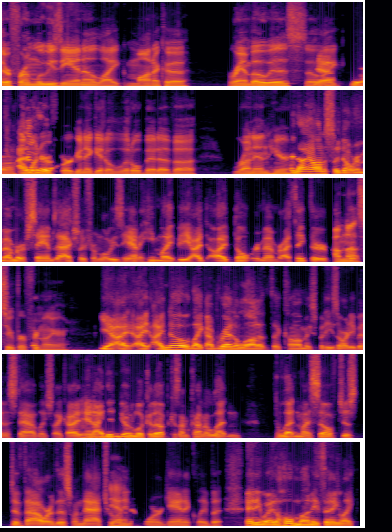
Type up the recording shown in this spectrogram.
they're from Louisiana, like Monica Rambeau is. So Yeah. like yeah I, I wonder know. if we're gonna get a little bit of a run in here. And I honestly don't remember if Sam's actually from Louisiana. He might be. I I don't remember. I think they're. I'm not super familiar. Yeah, I, I I know. Like I've read a lot of the comics, but he's already been established. Like I and I mm-hmm. didn't go look it up because I'm kind of letting letting myself just devour this one naturally, Yeah. more organically. But anyway, the whole money thing, like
